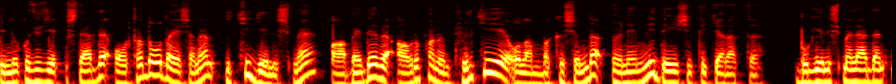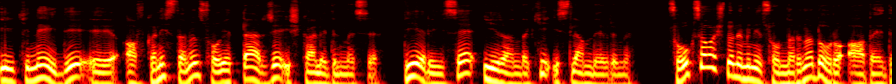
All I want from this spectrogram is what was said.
1970'lerde Orta Doğu'da yaşanan iki gelişme ABD ve Avrupa'nın Türkiye'ye olan bakışında önemli değişiklik yarattı. Bu gelişmelerden ilki neydi? Ee, Afganistan'ın Sovyetlerce işgal edilmesi. Diğeri ise İran'daki İslam devrimi. Soğuk Savaş döneminin sonlarına doğru ABD,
